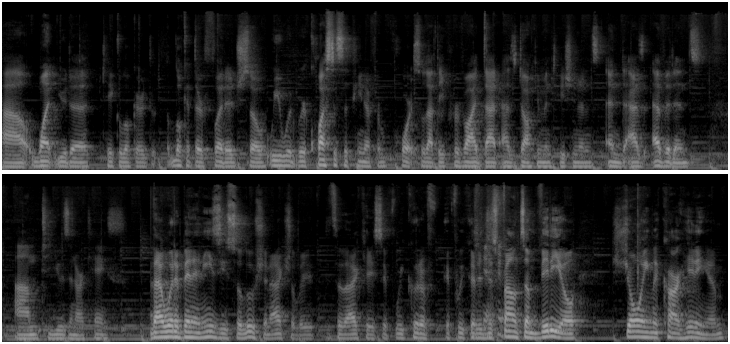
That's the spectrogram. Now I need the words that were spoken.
uh, want you to take a look at look at their footage. So we would request a subpoena from court so that they provide that as documentation and, and as evidence um, to use in our case. That would have been an easy solution, actually, to that case. If we could have, if we could have just found some video showing the car hitting him.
